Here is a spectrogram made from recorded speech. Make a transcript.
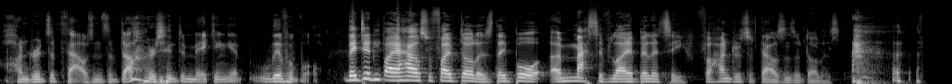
hundreds of thousands of dollars into making it livable. They didn't buy a house for five dollars. They bought a massive liability for hundreds of thousands of dollars.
